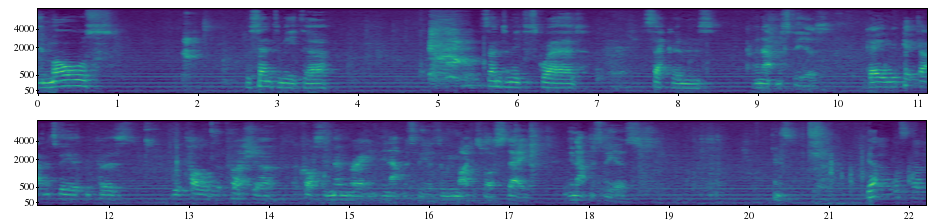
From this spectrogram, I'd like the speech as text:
in moles per centimetre, centimetre squared, seconds, and atmospheres. Okay, and we picked atmospheres because we're told the pressure across the membrane in atmospheres, so we might as well stay in atmospheres. Yep. What's that?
